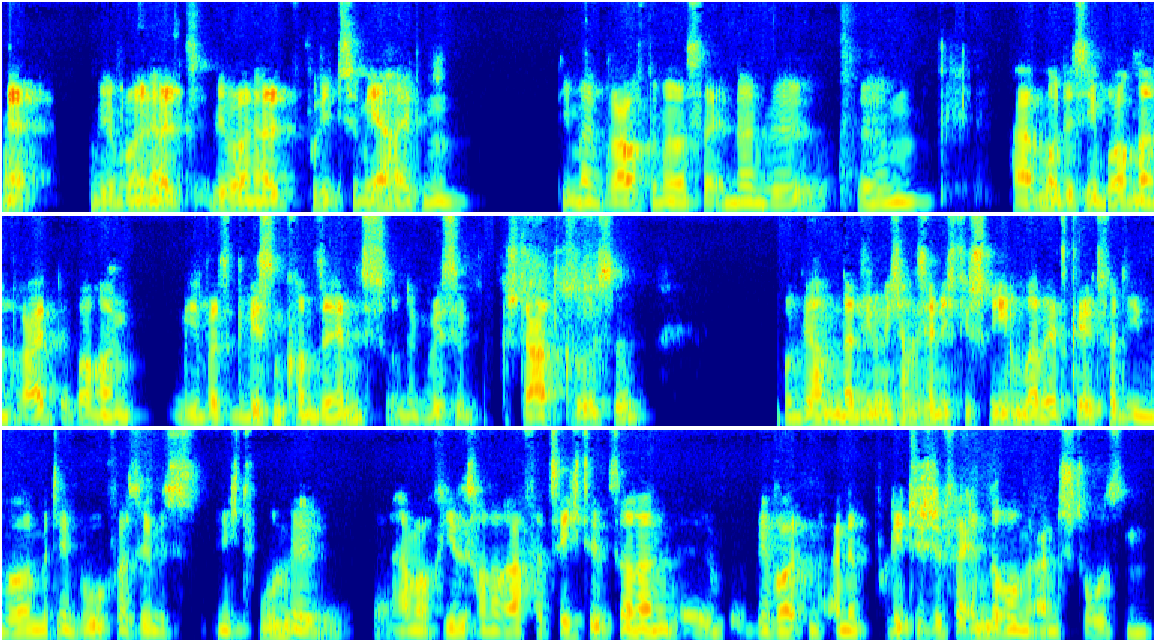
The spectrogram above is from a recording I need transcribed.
Ja, wir wollen halt, wir wollen halt politische Mehrheiten, die man braucht, wenn man was verändern will, ähm, haben und deswegen braucht man breit, braucht man jedenfalls einen gewissen Konsens und eine gewisse Startgröße. Und wir haben, Nadine und ich haben das ja nicht geschrieben, weil wir jetzt Geld verdienen wollen mit dem Buch, was wir nicht tun. Wir haben auf jedes Honorar verzichtet, sondern äh, wir wollten eine politische Veränderung anstoßen.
